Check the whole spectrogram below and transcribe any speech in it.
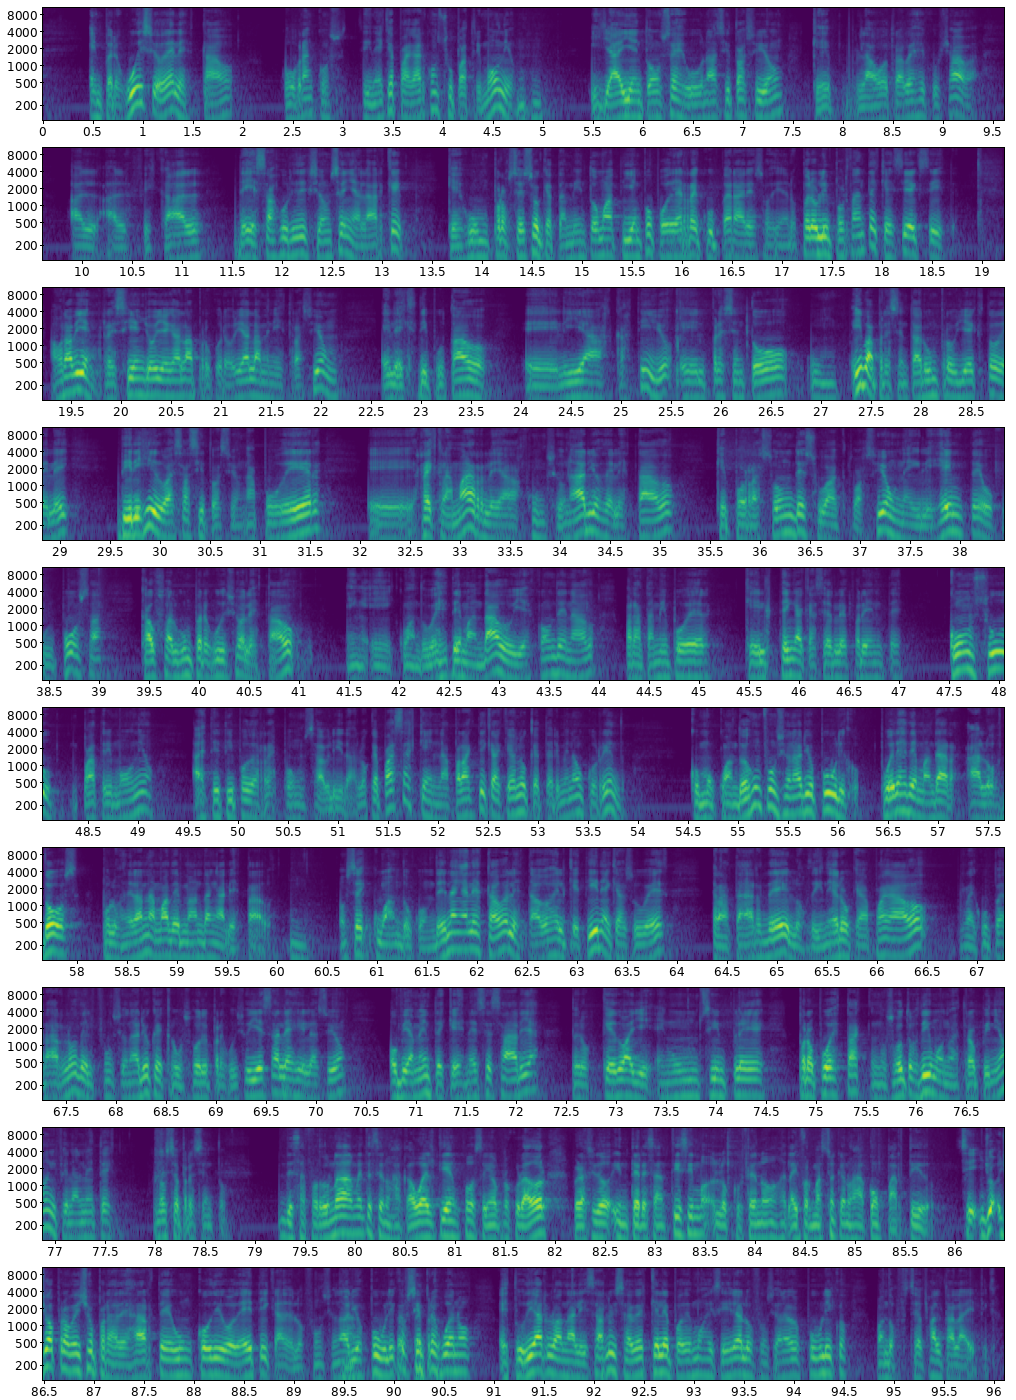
en perjuicio del Estado, cobran tiene que pagar con su patrimonio. Y ya ahí entonces hubo una situación que la otra vez escuchaba al, fiscal de esa jurisdicción señalar que, que, es un proceso que también toma tiempo poder recuperar esos dineros. Pero lo importante es que sí existe. Ahora bien, recién yo llegué a la Procuraduría de la Administración, el exdiputado eh, Elías Castillo, él presentó iba a presentar un proyecto de ley dirigido a esa situación, a poder eh, reclamarle a funcionarios del Estado que por razón de su actuación negligente o culposa causa algún perjuicio al Estado eh, cuando es demandado y es condenado, para también poder que él tenga que hacerle frente con su patrimonio a este tipo de responsabilidad. Lo que pasa es que en la práctica, ¿qué es lo que termina ocurriendo? Como cuando es un funcionario público, puedes demandar a los dos, por lo general nada más demandan al Estado. Mm. Entonces, cuando condenan al Estado, el Estado es el que tiene que a su vez tratar de los dineros que ha pagado, recuperarlo del funcionario que causó el prejuicio. Y esa legislación, obviamente que es necesaria, pero quedó allí en un simple propuesta nosotros dimos nuestra opinión y finalmente no se presentó. Desafortunadamente se nos acabó el tiempo, señor procurador, pero ha sido interesantísimo lo que usted nos, la información que nos ha compartido. Sí, yo, yo aprovecho para dejarte un código de ética de los funcionarios ah, públicos. Siempre es bueno estudiarlo, analizarlo y saber qué le podemos exigir a los funcionarios públicos cuando se falta la ética.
